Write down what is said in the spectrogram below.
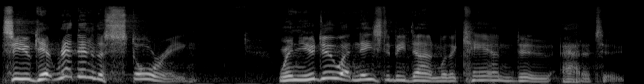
So you get written into the story when you do what needs to be done with a can do attitude.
